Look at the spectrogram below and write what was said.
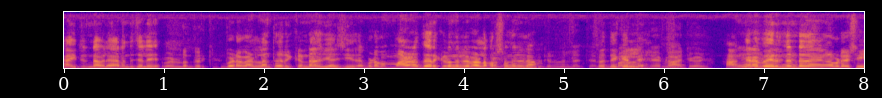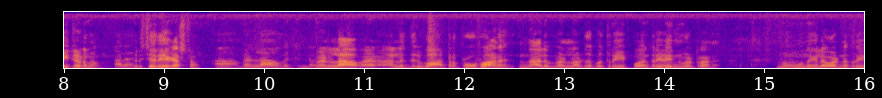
ഹൈറ്റ് ഉണ്ടാവില്ല കാരണം എന്താ വെച്ചാൽ വെള്ളം തെറിക്കും. ഇവിടെ വെള്ളം തെറിക്കണ്ടെന്ന് വിചാരിച്ചു ചെയ്താൽ ഇവിടെ മഴ തെറിക്കണമെന്നില്ല വെള്ള പ്രശ്നമൊന്നുമില്ലല്ലോ ശ്രദ്ധിക്കല്ലേ? അങ്ങനെ വരുന്നുണ്ട് നിങ്ങൾ ഇവിടെ ഷീറ്റ് ഇടണം. ഒരു ചെറിയ കഷ്ണം. വെള്ളം അല്ല ഇതിൽ വാട്ടർ പ്രൂഫ് ആണ്. എന്നാലും വെള്ളം. ഇതിപ്പോൾ ത്രീ പോയിന്റ് ത്രീയുടെ ഇൻവെർട്ടറാണ് നമ്മൾ മൂന്ന് കിലോ വാട്ടിന് ത്രീ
